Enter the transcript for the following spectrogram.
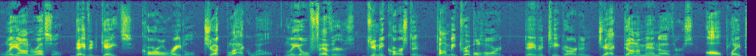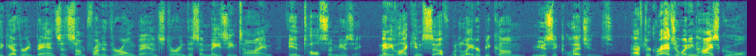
Leon Russell, David Gates, Carl Radle, Chuck Blackwell, Leo Feathers, Jimmy Karstein, Tommy Tripplehorn, David Teegarden, Jack Dunham, and others. All played together in bands and some fronted their own bands during this amazing time in Tulsa music. Many like himself would later become music legends. After graduating high school,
